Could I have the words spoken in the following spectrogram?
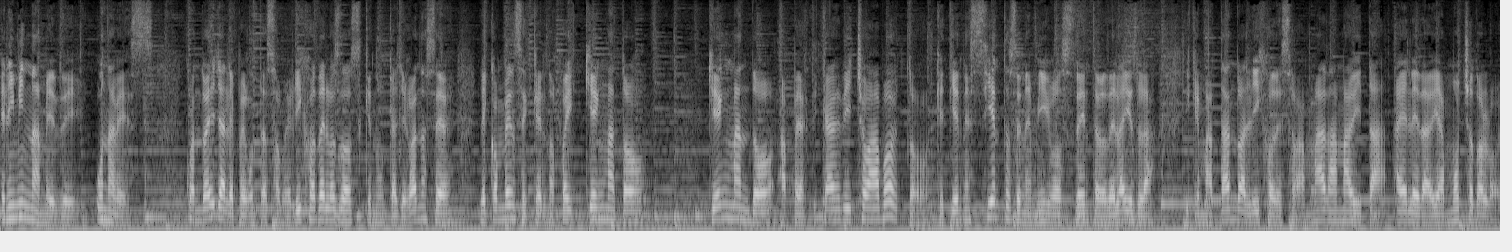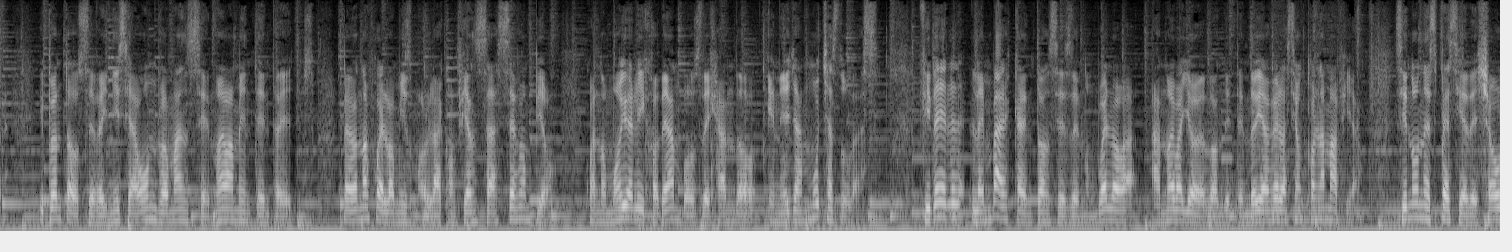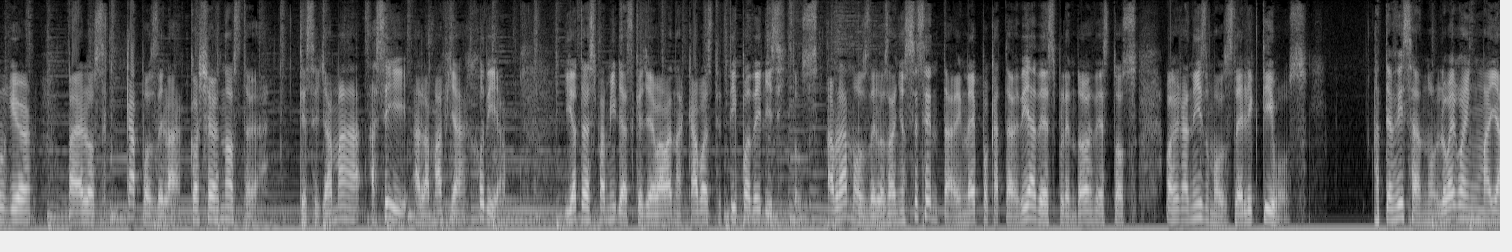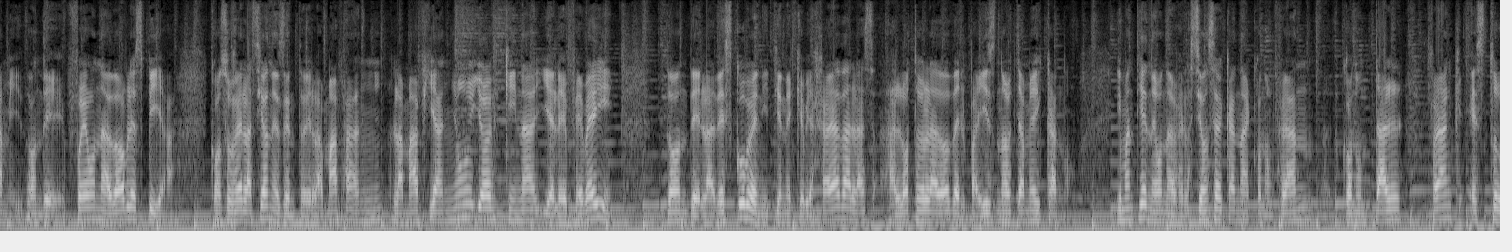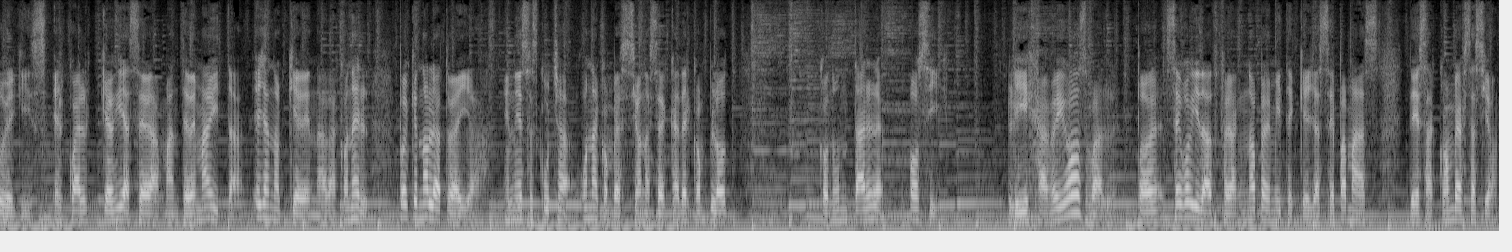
elimíname de una vez. Cuando ella le pregunta sobre el hijo de los dos que nunca llegó a nacer, le convence que él no fue quien mató, quien mandó a practicar dicho aborto, que tiene cientos de enemigos dentro de la isla y que matando al hijo de su amada Marita a él le daría mucho dolor. Y pronto se reinicia un romance nuevamente entre ellos. Pero no fue lo mismo, la confianza se rompió cuando murió el hijo de ambos dejando en ella muchas dudas. Fidel la embarca entonces en un vuelo a, a Nueva York donde tendría relación con la mafia, siendo una especie de showgirl para los capos de la Kosher Nostra, que se llama así a la mafia judía, y otras familias que llevaban a cabo este tipo de ilícitos. Hablamos de los años 60, en la época tardía de esplendor de estos organismos delictivos. Aterriza ¿no? luego en Miami, donde fue una doble espía, con sus relaciones entre la mafia, la mafia newyorkina y el FBI, donde la descubren y tiene que viajar a Dallas, al otro lado del país norteamericano, y mantiene una relación cercana con un, Fran, con un tal Frank Sturgis, el cual quería ser amante de Marita. Ella no quiere nada con él, porque no le atraía. En eso escucha una conversación acerca del complot con un tal Ozzy. Lee Harvey Oswald. Por seguridad, Frank no permite que ella sepa más de esa conversación.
